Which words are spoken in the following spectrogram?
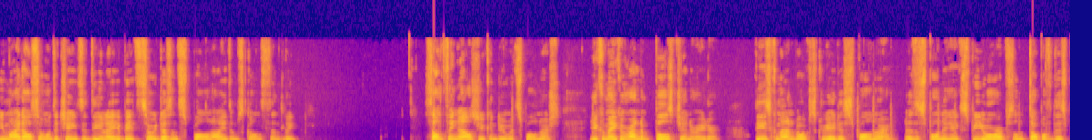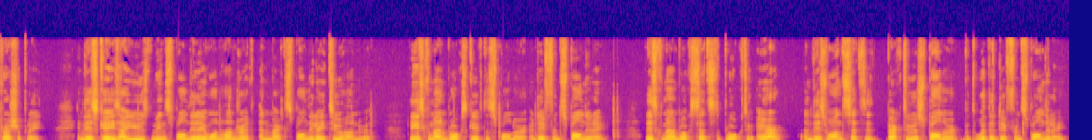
You might also want to change the delay a bit so it doesn't spawn items constantly. Something else you can do with spawners, you can make a random pulse generator. These command blocks create a spawner that is spawning XP orbs on top of this pressure plate. In this case I used min spawn delay 100 and max spawn delay 200. These command blocks give the spawner a different spawn delay. This command block sets the block to air and this one sets it back to a spawner but with a different spawn delay.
